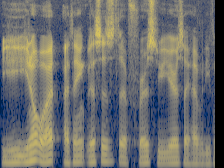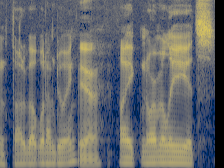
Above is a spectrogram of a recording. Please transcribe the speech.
You, you know what? I think this is the first New Year's I haven't even thought about what I'm doing. Yeah. Like normally it's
